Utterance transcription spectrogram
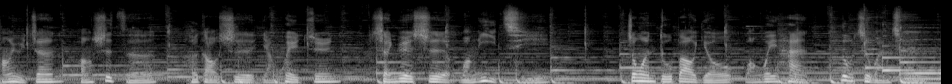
黄宇珍、黄世泽，核稿是杨慧君，审阅是王艺琪。中文读报由王威汉录制完成。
